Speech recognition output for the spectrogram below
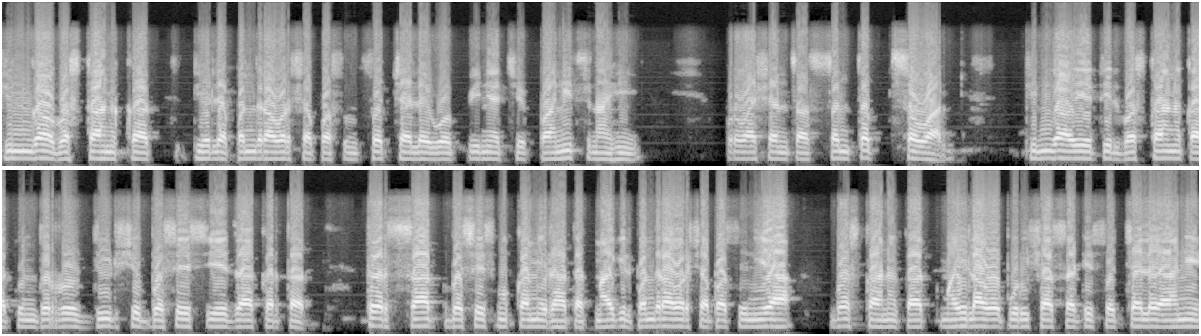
किनगाव बसस्थानकात गेल्या पंधरा वर्षापासून शौचालय व पिण्याचे पाणीच नाही. प्रवाशांचा संतप्त सवाल. किनगाव येथील बसस्थानकातून दररोज दीडशे बसेस ये जा करतात. तर सात बसेस मुक्कामी राहतात. मागील पंधरा वर्षापासून या बसस्थानकात महिला व पुरुषांसाठी शौचालय आणि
